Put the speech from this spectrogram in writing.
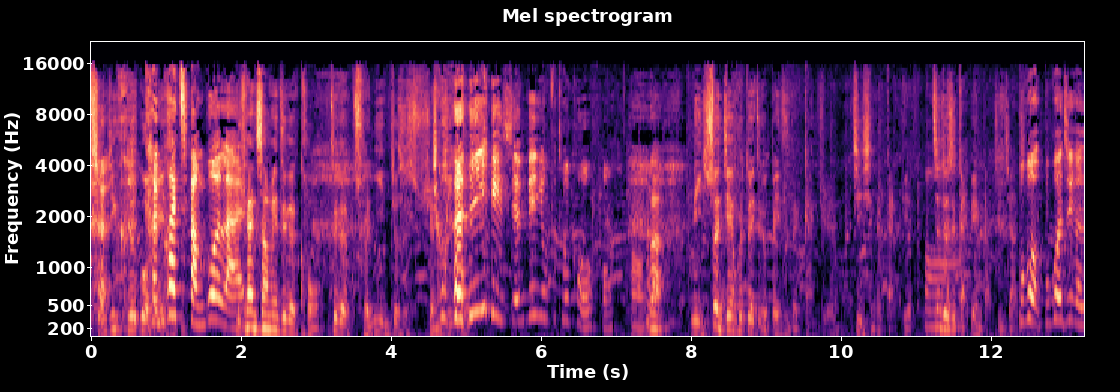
曾经喝过赶杯子。快抢过来！你看上面这个口这个唇印就是玄彬唇。印，玄彬又不涂口红，好，那你瞬间会对这个杯子的感觉进行了改变，哦这就是改变感知价值不。过，不过这个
